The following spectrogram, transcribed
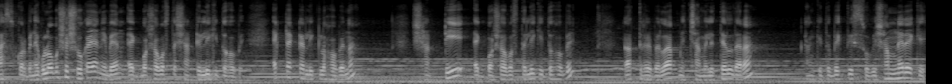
বাস করবেন। এগুলো অবশ্যই শুকাইয়া নেবেন। এক বসা অবস্থায় ষাটটি লিখিত হবে। একটা একটা লিখলে হবে না? ষাটটি এক বসা অবস্থায় লিখিত হবে। রাত্রের বেলা আপনি চামেলি তেল দ্বারা কাঙ্ক্ষিত ব্যক্তির ছবি সামনে রেখে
